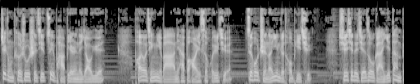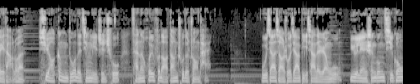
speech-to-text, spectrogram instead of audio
这种特殊时期最怕别人的邀约，朋友请你吧，你还不好意思回绝，最后只能硬着头皮去。学习的节奏感一旦被打乱，需要更多的精力支出才能恢复到当初的状态。武侠小说家笔下的人物欲练神功奇功，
